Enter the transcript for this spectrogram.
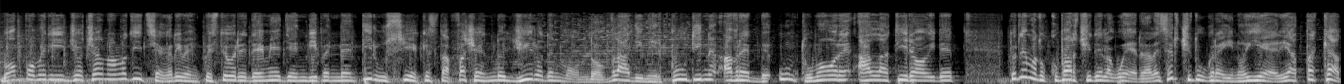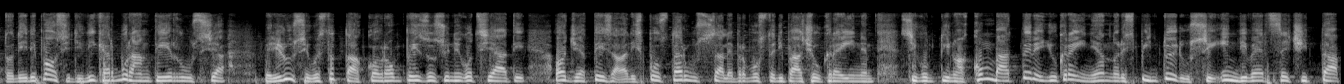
Buon pomeriggio, c'è una notizia che arriva in queste ore dai media indipendenti russi e che sta facendo il giro del mondo. Vladimir Putin avrebbe un tumore alla tiroide. Torniamo ad occuparci della guerra. L'esercito ucraino ieri ha attaccato dei depositi di carburanti in Russia. Per i russi questo attacco avrà un peso sui negoziati. Oggi è attesa la risposta russa alle proposte di pace ucraine. Si continua a combattere e gli ucraini hanno respinto i russi in diverse città.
